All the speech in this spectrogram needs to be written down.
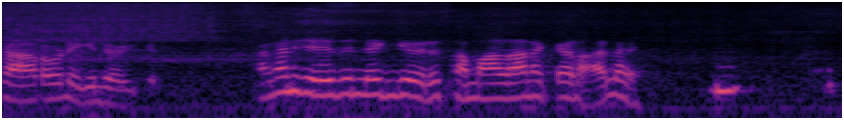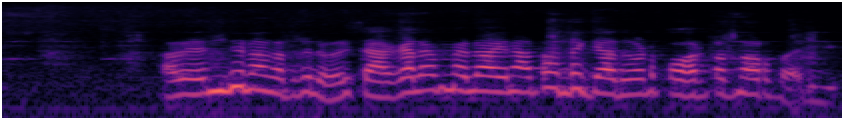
ചാറോടെങ്കിലും ഒഴിക്കും. അങ്ങനെ ചെയ്തില്ലെങ്കിൽ ഒരു സമാധാനക്കേടാ അല്ലേ? ഉം. അതെന്തിനാ നടത്തില്ല ഒരു ശകലം വല്ല അതിനകത്തുണ്ടെങ്കിൽ അതുകൊണ്ട് പോരട്ടെന്ന് ഓർത്തായിരിക്കും.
